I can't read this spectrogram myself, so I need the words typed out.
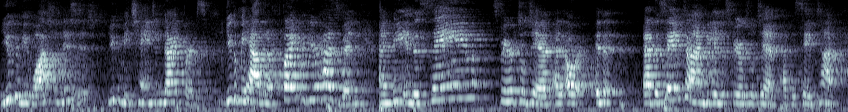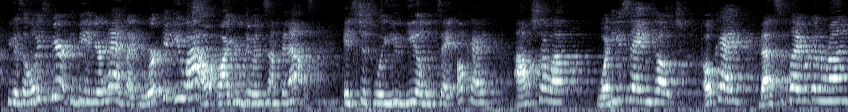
You can be washing dishes. You can be changing diapers. You can be having a fight with your husband and be in the same spiritual gym, or the, at the same time be in the spiritual gym at the same time. Because the Holy Spirit can be in your head, like working you out while you're doing something else. It's just will you yield and say, okay, I'll show up. What are you saying, coach? Okay, that's the play we're going to run,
